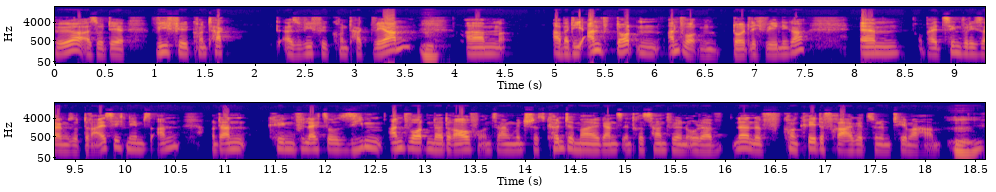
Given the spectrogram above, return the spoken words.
höher, also der, wie viel Kontakt, also wie viel Kontakt werden. Mhm. Ähm, aber die Antworten, Antworten deutlich weniger. Ähm, bei Zing würde ich sagen so 30, nehmen es an. Und dann kriegen vielleicht so sieben Antworten darauf und sagen, Mensch, das könnte mal ganz interessant werden oder ne, eine konkrete Frage zu einem Thema haben. Mhm.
